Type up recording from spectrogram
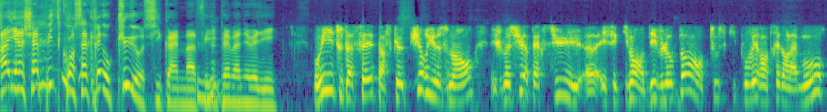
Ah, il y a un chapitre consacré au cul aussi quand même, Philippe Emmanueli. Oui, tout à fait, parce que curieusement, je me suis aperçu, euh, effectivement, en développant tout ce qui pouvait rentrer dans l'amour,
